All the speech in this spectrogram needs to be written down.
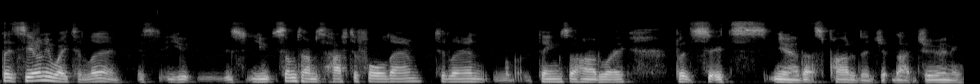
that's the only way to learn. Is you is you sometimes have to fall down to learn things the hard way, but it's, it's you know that's part of the that journey.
